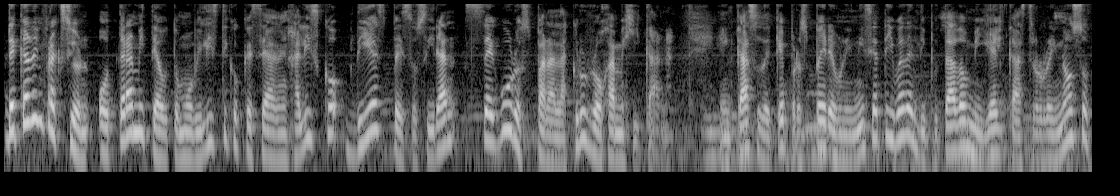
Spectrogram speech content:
De cada infracción o trámite automovilístico que se haga en Jalisco, 10 pesos irán seguros para la Cruz Roja Mexicana, en caso de que prospere una iniciativa del diputado Miguel Castro Reynoso,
